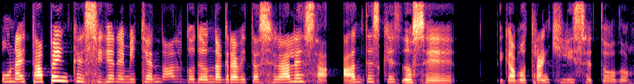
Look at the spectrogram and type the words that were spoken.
una etapa en que siguen emitiendo algo de ondas gravitacionales antes que no se digamos, tranquilice todo.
